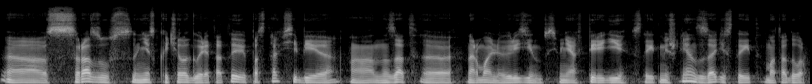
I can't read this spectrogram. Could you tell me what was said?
сразу несколько человек говорят, а ты поставь себе назад нормальную резину. То есть у меня впереди стоит Мишлен, сзади стоит Матадор.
